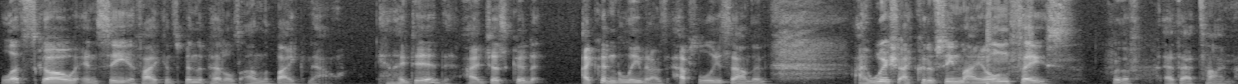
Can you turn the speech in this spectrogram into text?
let's go and see if I can spin the pedals on the bike now. And I did. I just could, I couldn't believe it. I was absolutely astounded. I wish I could have seen my own face for the at that time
